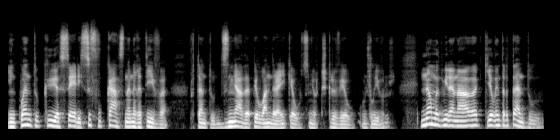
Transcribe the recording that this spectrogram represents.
enquanto que a série se focasse na narrativa portanto, desenhada pelo Andrei, que é o senhor que escreveu os livros, não me admira nada que ele, entretanto,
